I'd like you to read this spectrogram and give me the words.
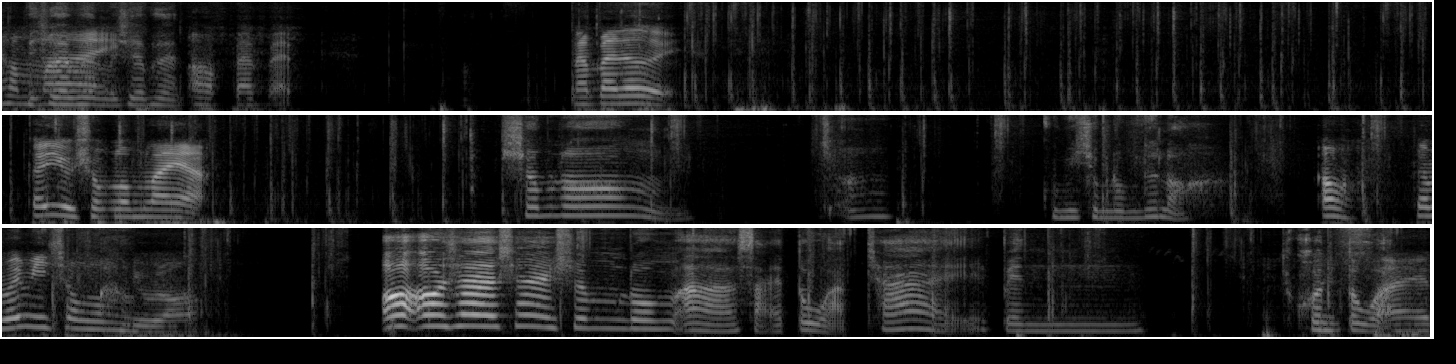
ทำไม่ไมช่วยเพื่อนไม่ช่วยเพื่อนอ๋อไปไป นั่นไปเลยก็อยู่ชมรมอะไรอะ ชมรมเอ้ากูมีชมรมด้วยเหรอ เอ้าจะไม่มีชมรมอยู่เหรอ อ๋ออ๋อใช่ใช่ชมรมอ่าสายตรวจใช่ เป็นคนตรวจไอ้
